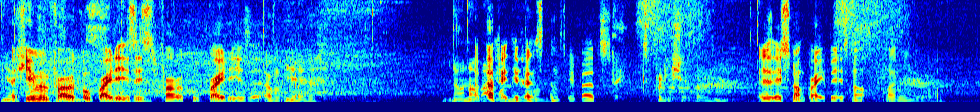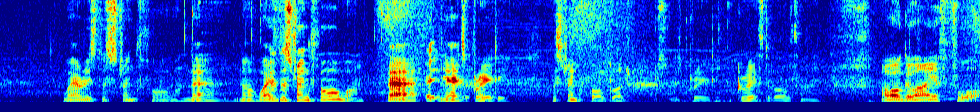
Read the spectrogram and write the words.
Yeah, a human thrower called Brady? Is this thrower called Brady? Is it? Oh my god. Yeah. No, not A that perfect one, defense isn't too bad. It's pretty shit though, isn't it? It- It's not great, but it's not like the end of the world. Where is the strength four one? There. No, where's the strength four one? There. Brady. Yeah, it's Brady. The strength four block is Brady, the greatest of all time. Hello, Goliath four.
